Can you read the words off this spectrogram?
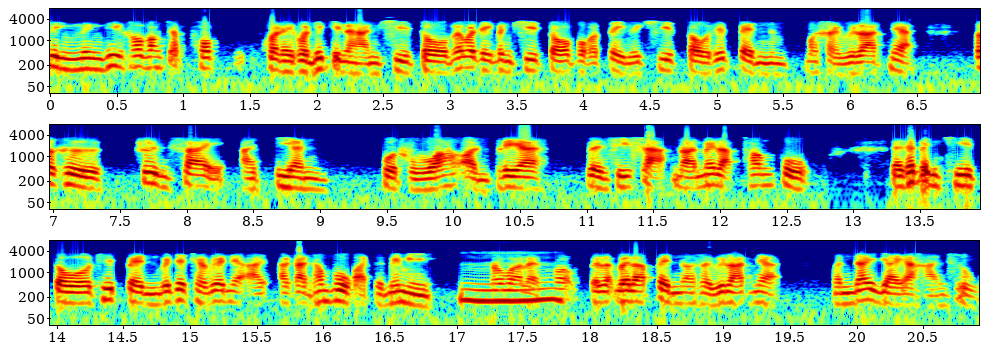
สิ่งหนึ่งที่เขามักจะพบคนในคนที่กินอาหารคีโต ไม่ว่าจะเป็นคีโตปกติหรือคีโตที่เป็นมังสวิรัตเนี่ย ก็คือคลื่นไส้อาเจียนปวดหัวอ่อนเพลียเวียนศีรษะนอนไม่หลับท้องผูก แต่ถ้าเป็นคีโตที่เป็นเวจเทเรียนเนี่ยอาอาการท้องผูกอาจจะไม่มีอืมเพราะว่าอะไรเพราะเวลาเวลาเป็นมังสวิรัตเนี่ย มันได้ใยอาหารสูง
